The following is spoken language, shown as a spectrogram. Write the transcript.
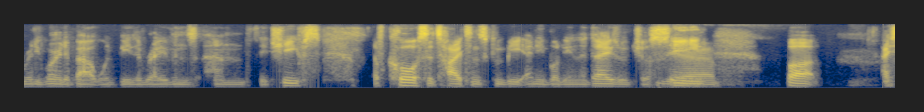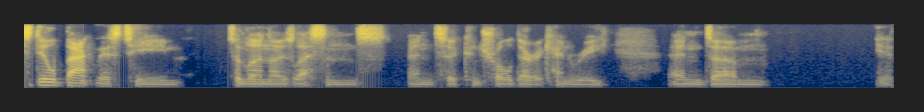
really worried about would be the Ravens and the Chiefs. Of course, the Titans can beat anybody in the days we've just seen, yeah. but I still back this team to learn those lessons and to control Derrick Henry. And um, you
